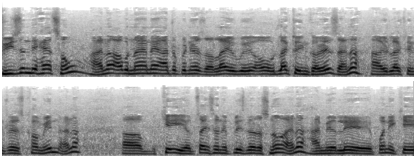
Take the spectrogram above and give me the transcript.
फ्युजन देखाएको छौँ होइन अब नयाँ नयाँ अन्टरप्रिनियर्सहरूलाई वुड लाइक टु इन्करेज होइन I would like to encourage come in होइन केही हेल्प चाहिन्छ भने प्लिज लेटस नो होइन हामीहरूले पनि केही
